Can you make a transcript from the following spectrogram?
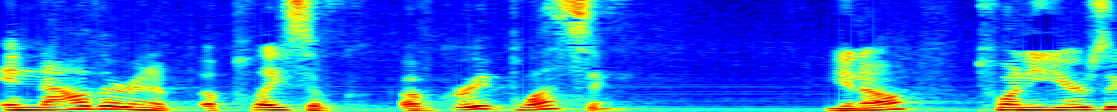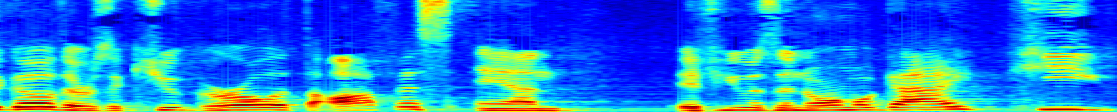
and now they're in a, a place of, of great blessing. You know, 20 years ago, there was a cute girl at the office, and if he was a normal guy, he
